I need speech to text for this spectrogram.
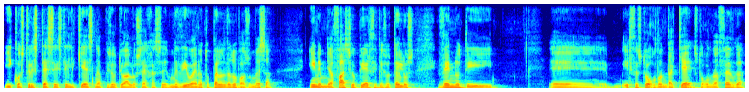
23-4 τελικές να πεις ότι ο άλλος έχασε με 2-1. Το πέναλτι δεν το βάζω μέσα. Είναι μια φάση η οποία ήρθε και στο τέλος. Δεν είναι ότι ε, ήρθε στο 80 και, στο 80 φεύγα.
